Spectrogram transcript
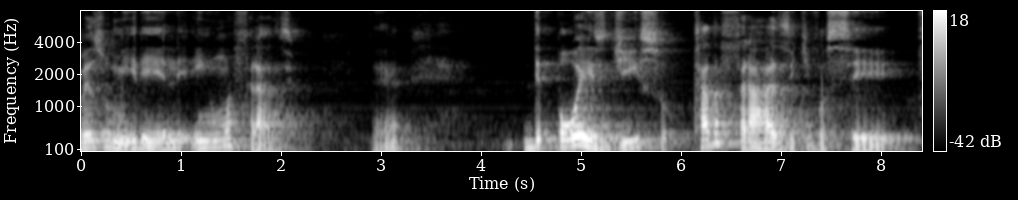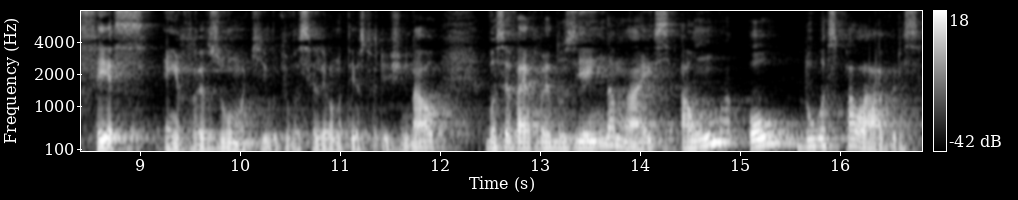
resumir ele em uma frase. Né? Depois disso, cada frase que você fez em resumo aquilo que você leu no texto original, você vai reduzir ainda mais a uma ou duas palavras.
